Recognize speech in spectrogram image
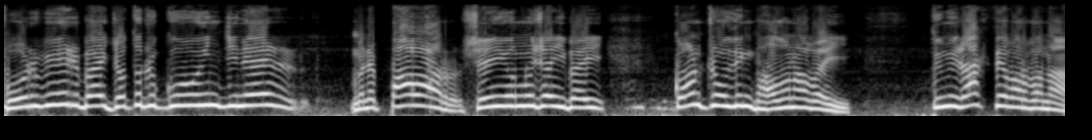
ফোর বির ভাই যতটুকু ইঞ্জিনের মানে পাওয়ার সেই অনুযায়ী ভাই কন্ট্রোলিং ভালো না ভাই। তুমি রাখতে পারবা না।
